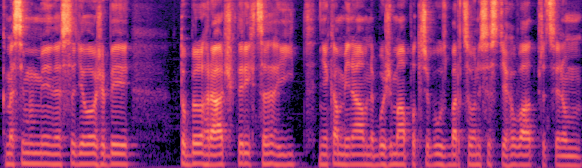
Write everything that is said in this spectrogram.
k Messimu mi nesedělo, že by to byl hráč, který chce jít někam jinam, nebo že má potřebu z Barcelony se stěhovat, přeci jenom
